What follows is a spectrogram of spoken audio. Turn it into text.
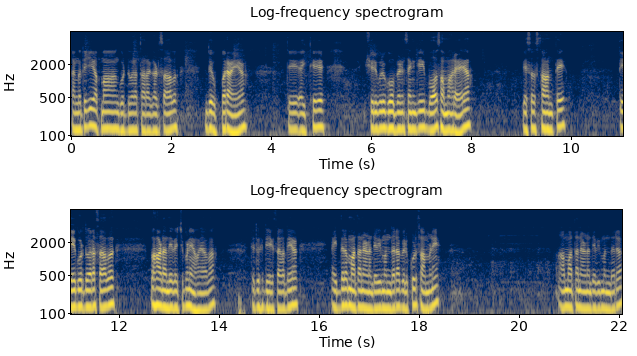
ਸੰਗਤ ਜੀ, ਆਪਾਂ ਗੁਰਦੁਆਰਾ ਤਾਰਾਗੜ੍ਹ ਸਾਹਿਬ ਦੇ ਉੱਪਰ ਆਏ ਆ ਤੇ ਇੱਥੇ ਸ੍ਰੀ ਗੁਰੂ ਗੋਬਿੰਦ ਸਿੰਘ ਜੀ ਬਹੁਤ ਸਮਾਂ ਰਹੇ ਆ ਇਸ ਸਥਾਨ ਤੇ ਤੇ ਗੁਰਦੁਆਰਾ ਸਾਹਿਬ ਪਹਾੜਾਂ ਦੇ ਵਿੱਚ ਬਣਿਆ ਹੋਇਆ ਵਾ ਤੇ ਤੁਸੀਂ ਦੇਖ ਸਕਦੇ ਆ, ਇੱਧਰ ਮਾਤਾ ਨੈਣਾ ਦੇਵੀ ਮੰਦਿਰ ਆ ਬਿਲਕੁਲ ਸਾਹਮਣੇ। ਆ ਮਾਤਾ ਨੈਣਾ ਦੇਵੀ ਮੰਦਿਰ ਆ।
